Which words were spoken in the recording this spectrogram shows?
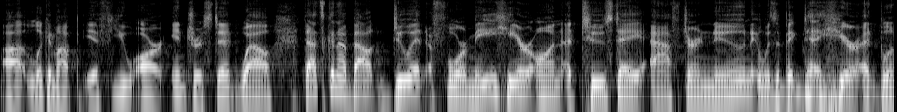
Uh, look him up if you are interested. Well, that's going to about do it for me here on a Tuesday afternoon. It was a big day here at Bloom.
